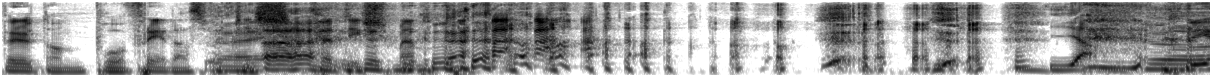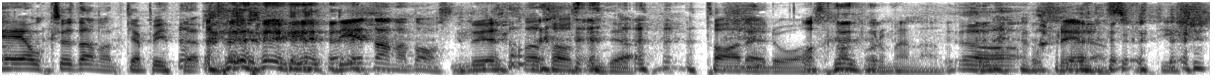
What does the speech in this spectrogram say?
förutom på fredagsfetishmen. Ja, det är också ett annat kapitel. Det är ett annat avsnitt. Det är ett annat avsnitt ja. Ta det då. Oss pappor emellan. Fredagsfetisch.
